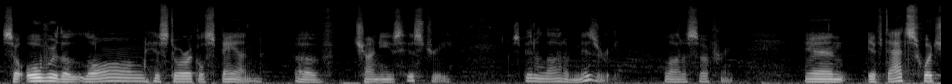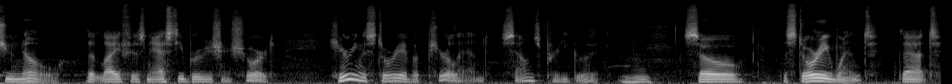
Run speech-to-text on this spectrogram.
So over the long historical span of Chinese history, there's been a lot of misery, a lot of suffering. And if that's what you know, that life is nasty, brutish, and short, hearing the story of a Pure Land sounds pretty good. Mm-hmm. So the story went that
